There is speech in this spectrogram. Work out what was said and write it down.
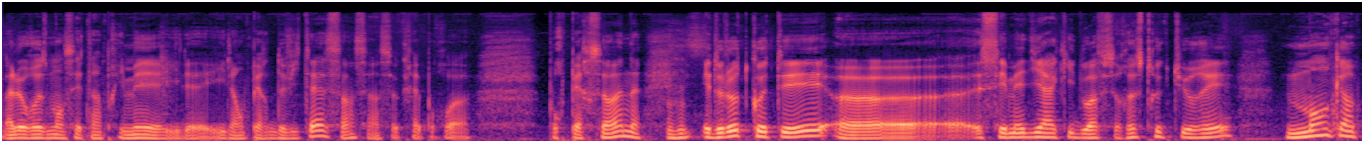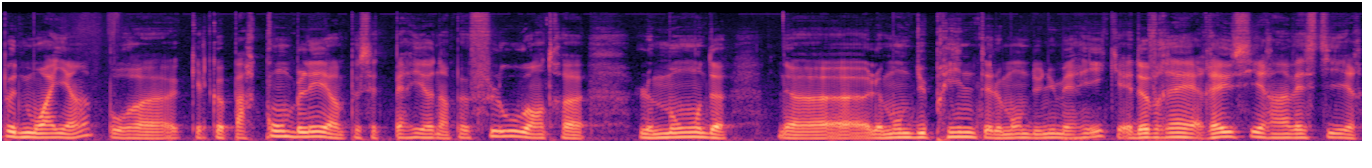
Malheureusement, cet imprimé, il est, il est en perte de vitesse, hein, c'est un secret pour, euh, pour personne. Mhm. Et de l'autre côté, ces médias qui doivent se restructurer manquent un peu de moyens pour quelque part combler un peu cette période un peu floue entre le monde euh, le monde du print et le monde du numérique et devrait réussir à investir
